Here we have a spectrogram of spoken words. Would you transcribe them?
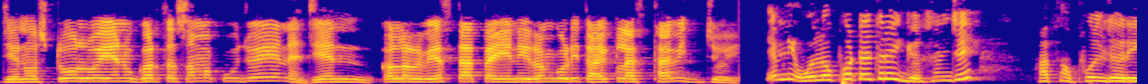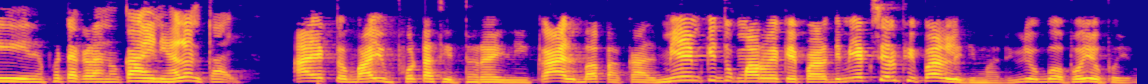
જેનો સ્ટોલ હોય એનું ઘર તો ચમકવું જોઈએ ને. જેન કલર વેચતા હતા એની રંગોળી તો હાઈ ક્લાસ થવી જ જોઈએ. એમની ઓલો ફોટો જ રહી ગયો, સંજય? હાથમાં ફૂલઝરી ને ફટાકડાનો કાંઈ નહીં, હાલો ને કાલ આ એક તો બાયુ ફોટાથી ધરાય નહીં. કાલ બાપા કાલ. મેં એમ કીધું કે મારો એકે પાડી મેં એક સેલ્ફી પાડી લીધી મારી. લ્યો બ ભયો ભયો.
